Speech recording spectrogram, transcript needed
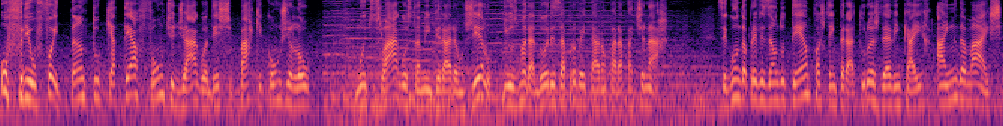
O frio foi tanto que até a fonte de água deste parque congelou. Muitos lagos também viraram gelo e os moradores aproveitaram para patinar. Segundo a previsão do tempo, as temperaturas devem cair ainda mais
